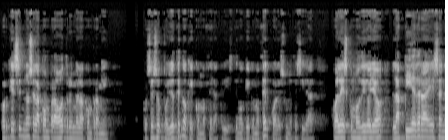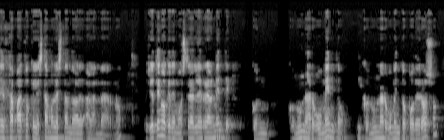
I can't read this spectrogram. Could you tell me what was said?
por qué no se la compra a otro y me la compra a mí. Pues eso, pues yo tengo que conocer a Chris, tengo que conocer cuál es su necesidad, cuál es, como digo yo, la piedra esa en el zapato que le está molestando al, al andar, ¿no? Pues yo tengo que demostrarle realmente con con un argumento y con un argumento poderoso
